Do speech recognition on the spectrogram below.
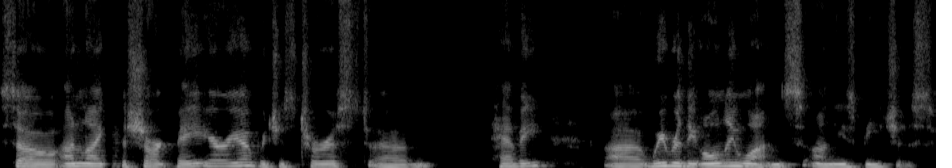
So unlike the Shark Bay area, which is tourist um, heavy, uh, we were the only ones on these beaches.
